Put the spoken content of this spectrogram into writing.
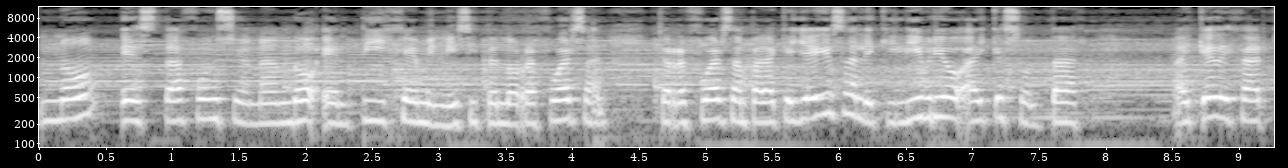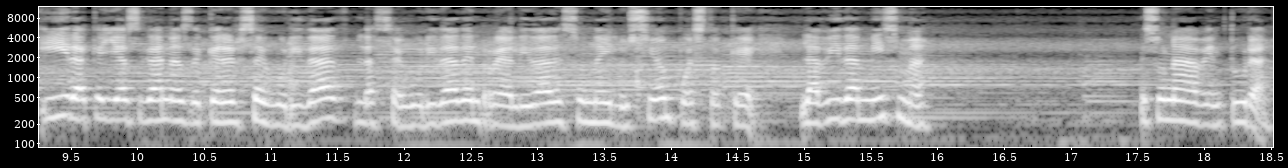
no está funcionando en ti Géminis y te lo refuerzan, te refuerzan para que llegues al equilibrio hay que soltar, hay que dejar ir aquellas ganas de querer seguridad, la seguridad en realidad es una ilusión puesto que la vida misma es una aventura.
